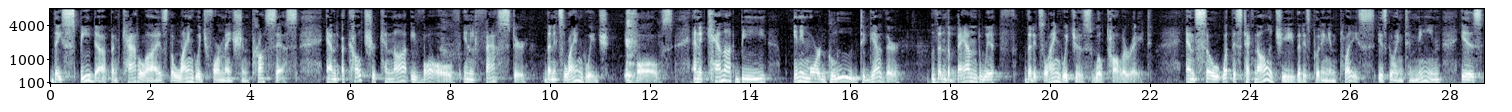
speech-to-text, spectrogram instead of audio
They speed up and catalyze the language formation process. And a culture cannot evolve any faster than its language evolves. And it cannot be any more glued together than the bandwidth that its languages will tolerate. And so what this technology that is putting in place is going to mean is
